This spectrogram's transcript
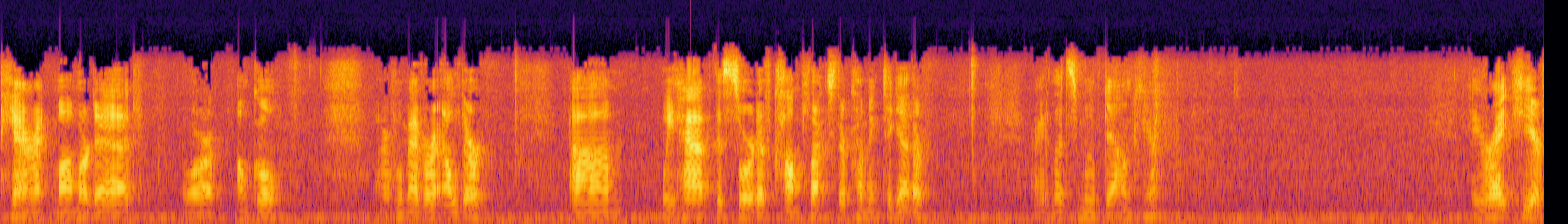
parent, mom or dad, or uncle, or whomever, elder, um, we have this sort of complex. They're coming together. All right, let's move down here. Okay, right here,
